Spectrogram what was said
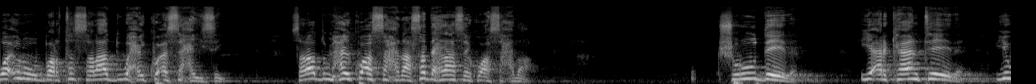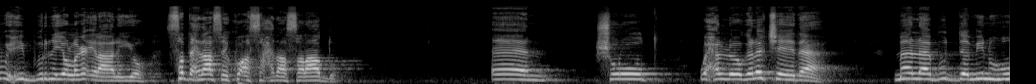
waa inuu barto salaaddu waxay ku asaxaysay. Salaaddu maxay ku asaxdaa? Saddexdaasay ku asaxdaa. Shuruuddeeda iyo arkaanteeda iyo wixii burinayo laga ilaaliyo saddexdaasay ku asaxdaa salaaddu shuruud waxaa loogala jeedaa maa laa budda minhu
